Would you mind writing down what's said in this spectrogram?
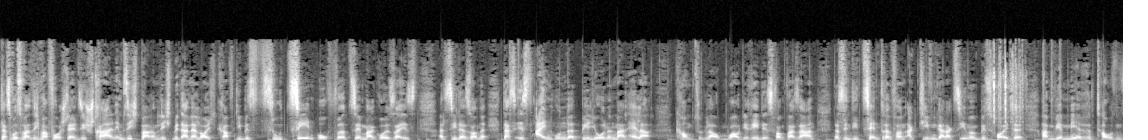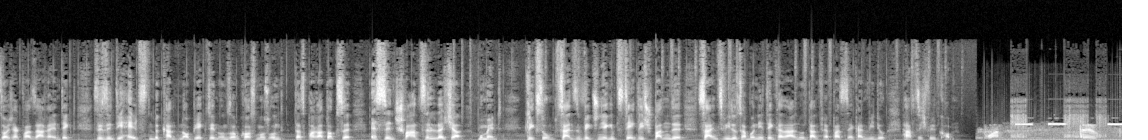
Das muss man sich mal vorstellen. Sie strahlen im sichtbaren Licht mit einer Leuchtkraft, die bis zu 10 hoch 14 mal größer ist als die der Sonne. Das ist 100 Billionen mal heller. Kaum zu glauben. Wow, die Rede ist von Quasaren. Das sind die Zentren von aktiven Galaxien und bis heute haben wir mehrere tausend solcher Quasare entdeckt. Sie sind die hellsten bekannten Objekte in unserem Kosmos und das Paradoxe, es sind schwarze Löcher. Moment. Klickst du um. Science Fiction. Hier gibt es täglich spannende Science-Videos. Abonniert den Kanal, nur dann verpasst ihr kein Video. Herzlich willkommen. One, two,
